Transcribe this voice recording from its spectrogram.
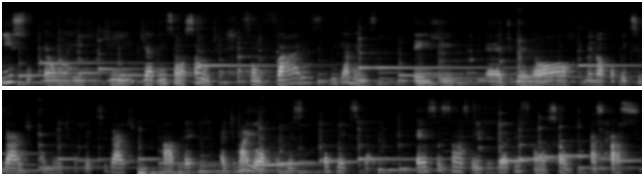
Isso é uma rede de, de atenção à saúde. São vários ligamentos, desde é, de menor, menor complexidade, a média complexidade, até a de maior complexidade. Essas são as redes de atenção à saúde, as RAS.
